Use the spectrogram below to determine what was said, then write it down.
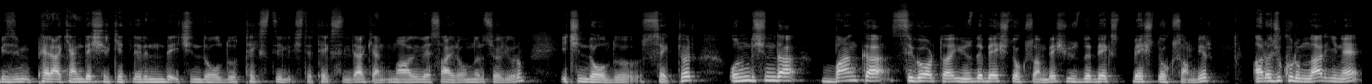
bizim perakende şirketlerinin de içinde olduğu tekstil işte tekstil derken mavi vesaire onları söylüyorum. içinde olduğu sektör. Onun dışında banka, sigorta %5.95, %5.91. Aracı kurumlar yine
